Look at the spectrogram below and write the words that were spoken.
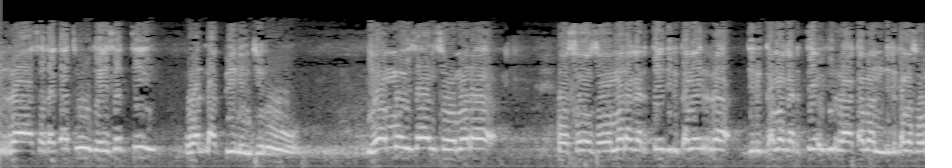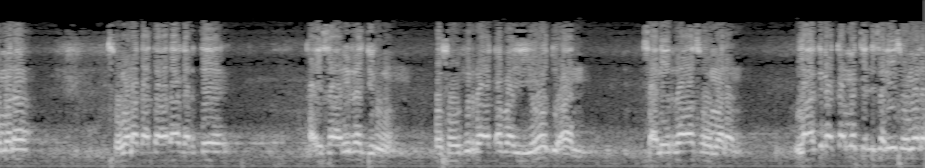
irraa sadaqatuu keessatti wal dhabbiin hin jiru yoo ammoo isaan soomana osoo soomana gartee dirqama irra dirqama gartee ofirraa qaban dirqama soomana soomana qadaadhaa gartee ka isaanirra jiru osoo ofirraa qaban yoo du'an sanirraa soomanan laakiin akkanuma jallisanii soomana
